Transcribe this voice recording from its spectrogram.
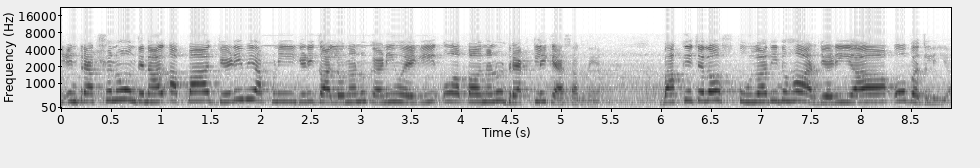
ਇੰਟਰੈਕਸ਼ਨ ਹੋਣ ਦੇ ਨਾਲ ਆਪਾਂ ਜਿਹੜੀ ਵੀ ਆਪਣੀ ਜਿਹੜੀ ਗੱਲ ਉਹਨਾਂ ਨੂੰ ਕਹਿਣੀ ਹੋਏਗੀ, ਉਹ ਆਪਾਂ ਉਹਨਾਂ ਨੂੰ ਡਾਇਰੈਕਟਲੀ ਕਹਿ ਸਕਦੇ ਆ। ਬਾਕੀ ਚਲੋ, ਸਕੂਲਾਂ ਦੀ ਨੁਹਾਰ ਜਿਹੜੀ ਆ, ਉਹ ਬਦਲੀ ਆ।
